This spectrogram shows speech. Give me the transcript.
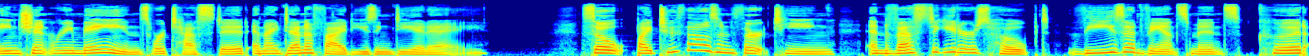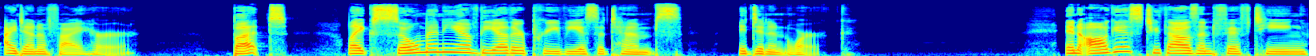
Ancient remains were tested and identified using DNA. So by 2013, investigators hoped these advancements could identify her. But, like so many of the other previous attempts, it didn't work. In August 2015,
